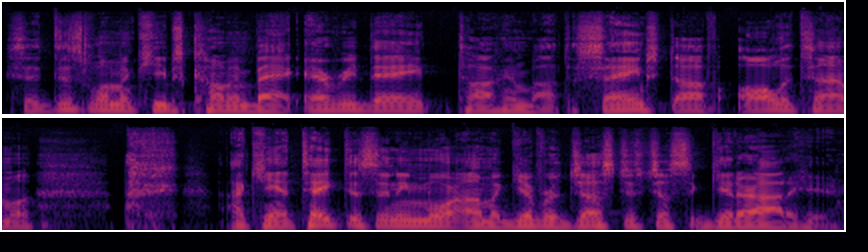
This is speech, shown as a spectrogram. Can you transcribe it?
Said, This woman keeps coming back every day, talking about the same stuff all the time. I can't take this anymore. I'm going to give her justice just to get her out of here.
